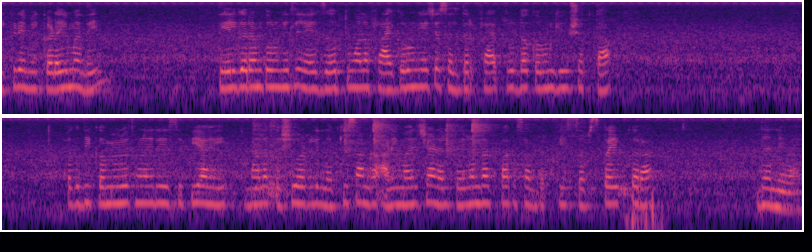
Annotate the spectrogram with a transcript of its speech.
इकडे मी कढईमध्ये तेल गरम करून घेतलेले आहे. जर तुम्हाला फ्राय करून घ्यायचे असेल तर फ्रायसुद्धा करून घेऊ शकता. अगदी कमी वेळेत होणारी रेसिपी आहे. तुम्हाला कशी वाटली नक्की सांगा आणि माझे चॅनल पहिल्यांदाच पाहत असाल तर प्लीज सबस्क्राईब करा. धन्यवाद.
